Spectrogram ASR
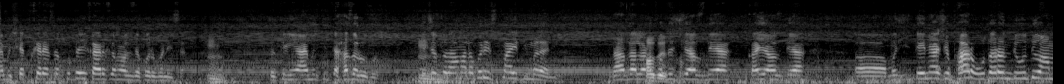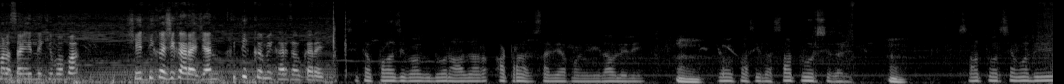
आम्ही शेतकऱ्याचा कुठेही कार्यक्रम असला परभणीचा. तर ते आम्ही तिथे हजर होतो. त्याच्यातून आम्हाला बरीच माहिती मिळाली. दादाला पद्धती असू द्या काही असू द्या. म्हणजे त्याने असे फार उदाहरण देऊन देऊ आम्हाला सांगितलं की बाबा शेती कशी करायची आणि किती कमी खर्चात करायची? सीताफळाची बाग दोन हजार अठरा साली आपण ही लावलेली. जवळपास हिला सात वर्ष झाली. सात वर्षामध्ये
